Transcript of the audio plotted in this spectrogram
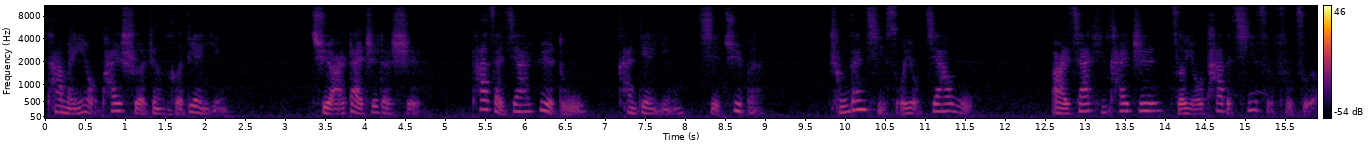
他没有拍摄任何电影，取而代之的是，他在家阅读、看电影、写剧本。承担起所有家务，而家庭开支则由他的妻子负责。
